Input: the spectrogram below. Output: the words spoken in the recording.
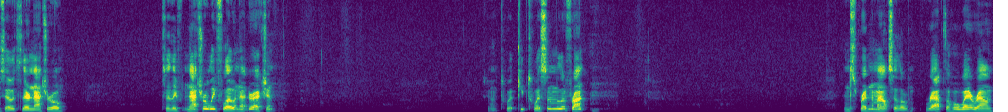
So it's their natural, so they naturally flow in that direction. Just going to twi keep twisting them to the front. And spreading them out so they'll wrap the whole way around.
